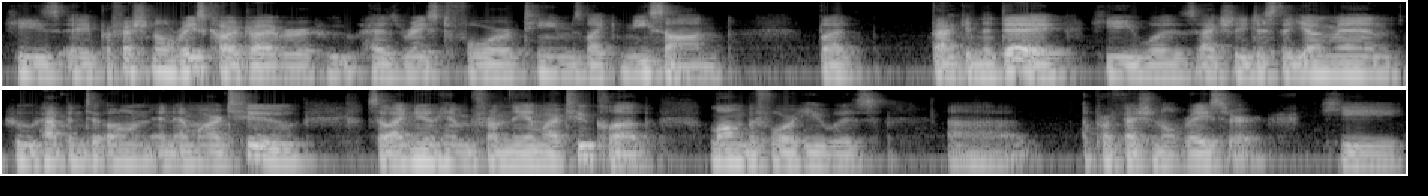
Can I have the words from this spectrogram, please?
He's a professional race car driver who has raced for teams like Nissan, but back in the day, he was actually just a young man who happened to own an MR2. So I knew him from the MR2 club long before he was uh, a professional racer. He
